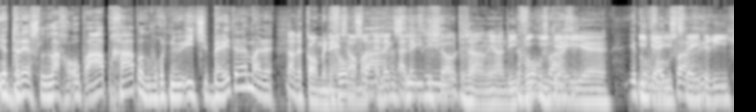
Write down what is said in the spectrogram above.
ja, de rest lag op apengapen. Het wordt nu ietsje beter. hè, Maar de, Nou, er komen ineens allemaal elektrische die- auto's aan. Ja, die, de die Volkswagen- ID, eh, je kon ID Volkswagen- 2, 3.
